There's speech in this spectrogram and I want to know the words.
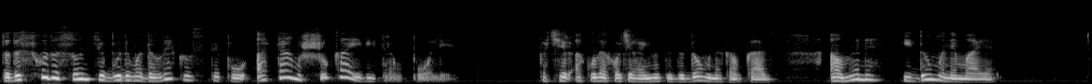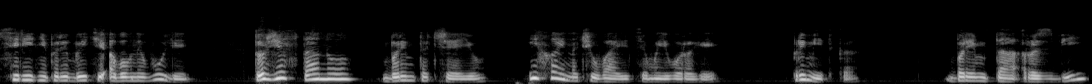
то до сходу сонця будемо далеко в степу, а там шукай вітра в полі. Качір Акуле хоче гайнути додому на Кавказ, а в мене і дому немає. Всі рідні перебиті або в неволі, тож я стану баримтачею, і хай начуваються мої вороги. Примітка. Баримта розбій,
